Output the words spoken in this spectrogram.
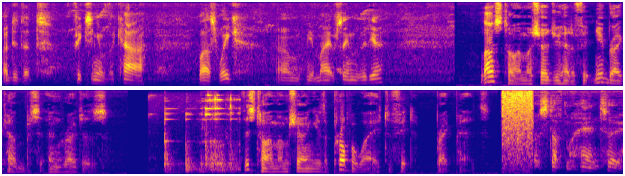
I did that fixing of the car last week. Um, you may have seen the video. Last time I showed you how to fit new brake hubs and rotors. This time I'm showing you the proper way to fit brake pads. I stuffed my hand too.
